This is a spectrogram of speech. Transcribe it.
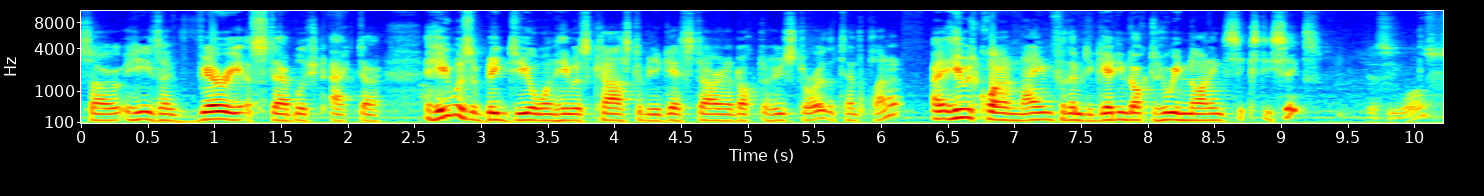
So he's a very established actor. He was a big deal when he was cast to be a guest star in a Doctor Who story, The Tenth Planet. Uh, He was quite a name for them to get in Doctor Who in 1966. Yes, he was.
